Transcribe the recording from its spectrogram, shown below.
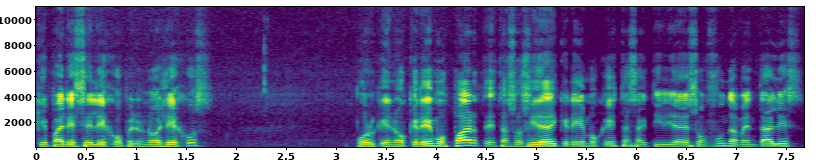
que parece lejos pero no es lejos, porque nos creemos parte de esta sociedad y creemos que estas actividades son fundamentales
